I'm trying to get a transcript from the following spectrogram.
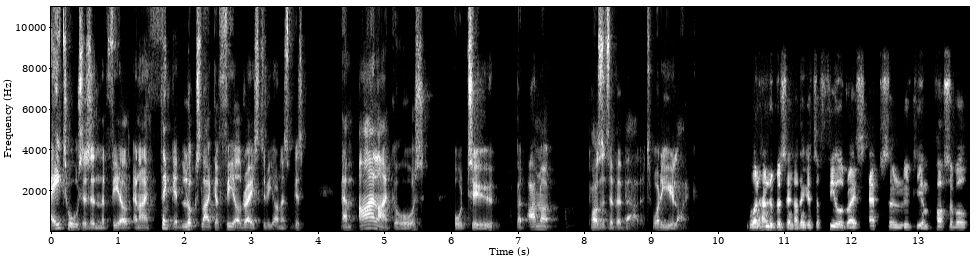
eight horses in the field, and I think it looks like a field race, to be honest, because um, I like a horse or two, but I'm not positive about it. What do you like? 100%. I think it's a field race, absolutely impossible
